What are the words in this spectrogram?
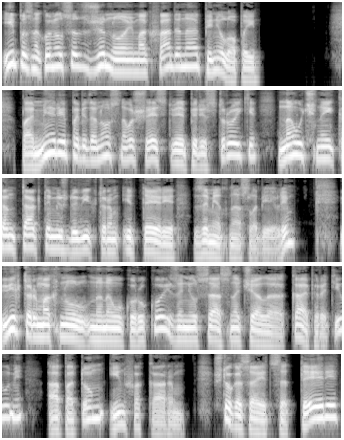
и познакомился с женой Макфадена Пенелопой. По мере победоносного шествия перестройки научные контакты между Виктором и Терри заметно ослабели. Виктор махнул на науку рукой, занялся сначала кооперативами, а потом инфокаром. Что касается Терри,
